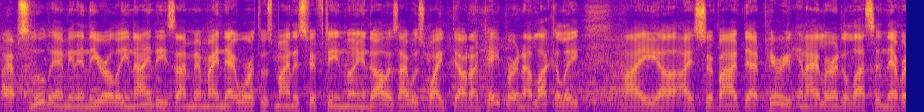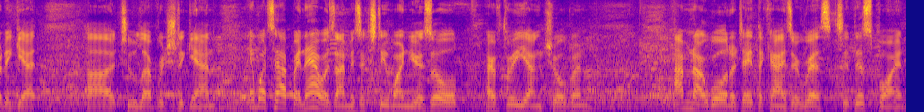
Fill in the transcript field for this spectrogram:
Absolutely. I mean, in the early '90s, I mean, my net worth was minus 15 million dollars. I was wiped out on paper, and I, luckily, I uh, I survived that period, and I learned a lesson never to get uh, too leveraged again. And what's happened now is I'm 61 years old. I have three young children. I'm not willing to take the kinds of risks at this point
